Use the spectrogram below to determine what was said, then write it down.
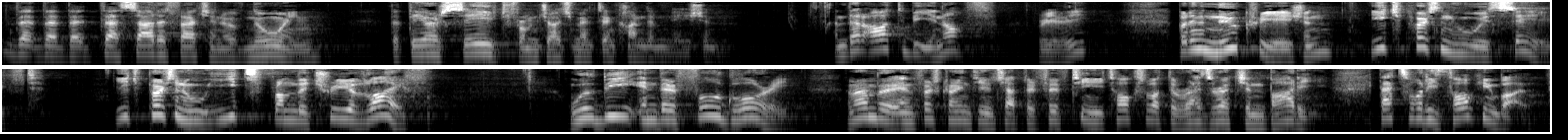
that, that, that, that satisfaction of knowing that they are saved from judgment and condemnation. And that ought to be enough, really. But in the new creation, each person who is saved, each person who eats from the tree of life, will be in their full glory. Remember in 1 Corinthians chapter 15, he talks about the resurrection body. That's what he's talking about.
